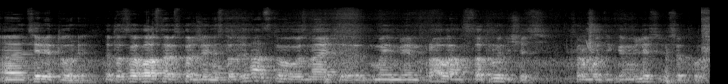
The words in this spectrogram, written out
э, территории. Это согласно распоряжению 112, вы знаете, мы имеем право сотрудничать с работниками милиции и все прочее.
